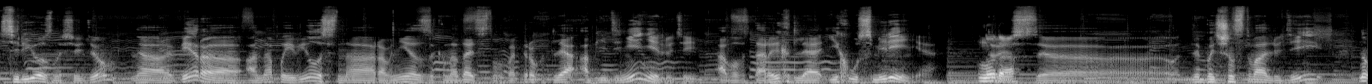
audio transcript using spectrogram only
серьезно все идем. А вера, она появилась наравне с законодательством. Во-первых, для объединения людей, а во-вторых, для их усмирения. Ну То да. есть э, для большинства людей, ну,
